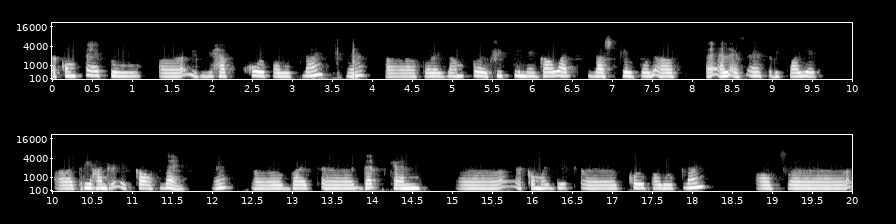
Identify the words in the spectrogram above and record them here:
uh, compared to if you have coal power plant, yeah, uh, for example, 50 megawatt large scale uh, LSS required uh, 300 acre of land, yeah, uh, but that can accommodate a coal power plant of uh,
